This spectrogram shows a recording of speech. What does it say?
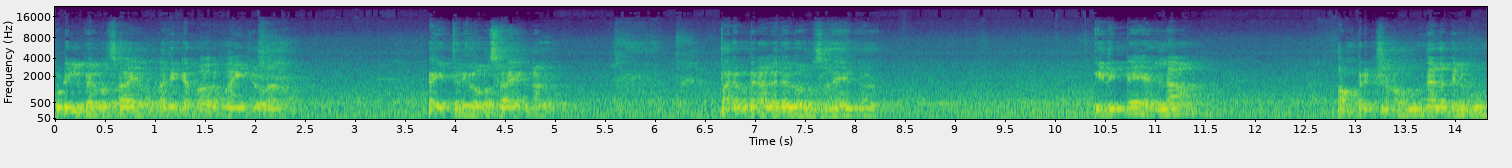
കുടിൽ വ്യവസായം അതിന്റെ ഭാഗമായിട്ടുള്ള കൈത്തറി വ്യവസായങ്ങൾ പരമ്പരാഗത വ്യവസായങ്ങൾ ഇതിന്റെ എല്ലാം സംരക്ഷണവും നിലനിൽപ്പും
